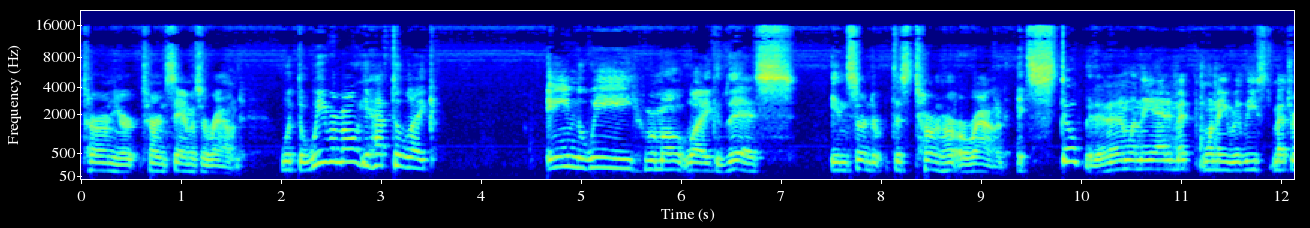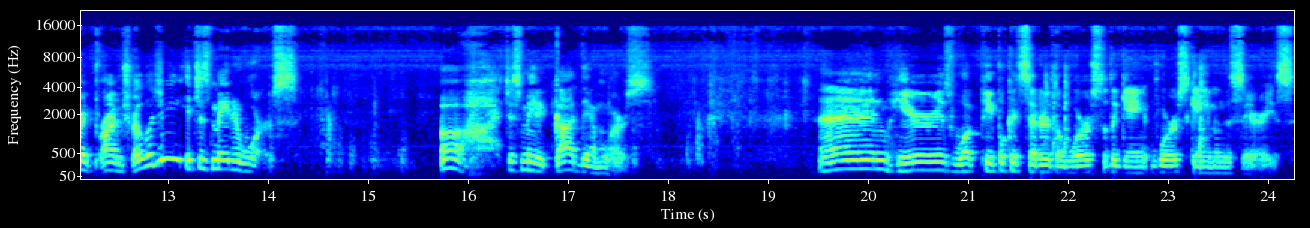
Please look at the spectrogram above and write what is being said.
turn your turn Samus around. With the Wii remote, you have to like aim the Wii remote like this insert to turn her around. It's stupid. And then when they added when they released Metroid Prime Trilogy, it just made it worse. Oh, it just made it goddamn worse. And here is what people consider the worst of the game, worst game in the series,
